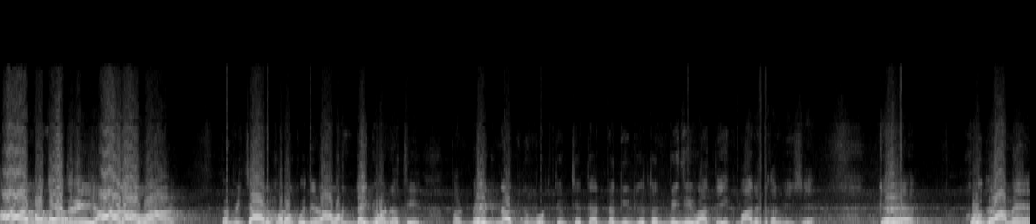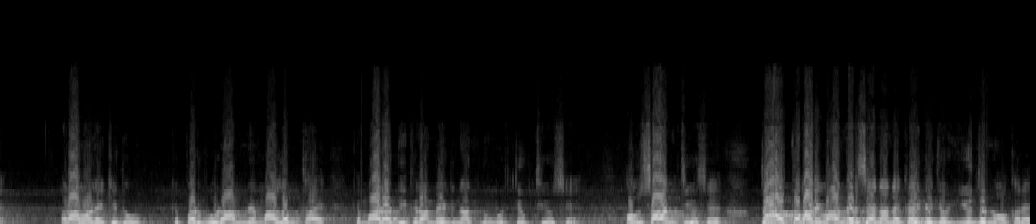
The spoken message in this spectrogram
આ મદોદરી આ રાવણ. તો વિચાર કરો કોઈ રાવણ ડગ્યો નથી. પણ મેઘનાથનું મૃત્યુ છે ત્યારે ડગી ગયું તો અને બીજી વાત એક મારે કરવી છે કે ખુદ રામે રાવણે કીધું કે પ્રભુ રામને માલમ થાય કે મારા દીકરા મેઘનાથનું મૃત્યુ થયું છે અવસાન થયું છે તો તમારી વાંદર સેનાને કહી દેજો યુદ્ધ ન કરે.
